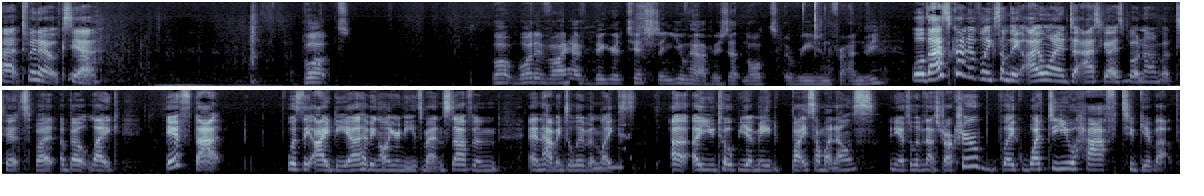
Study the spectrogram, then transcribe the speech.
uh twin oaks yeah But, but what if I have bigger tits than you have? Is that not a reason for envy? Well, that's kind of like something I wanted to ask you guys about, not about tits, but about like if that was the idea, having all your needs met and stuff, and and having to live in like a, a utopia made by someone else, and you have to live in that structure. Like, what do you have to give up?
